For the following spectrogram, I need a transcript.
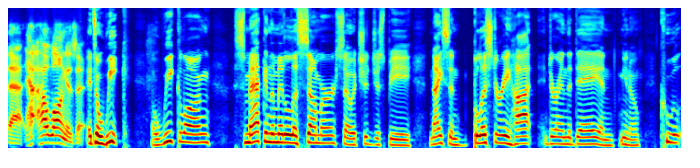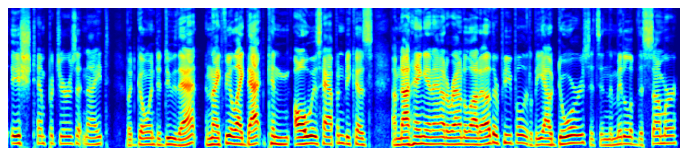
that. H- how long is it? It's a week, a week long, smack in the middle of summer. So it should just be nice and blistery hot during the day and, you know, cool ish temperatures at night. But going to do that, and I feel like that can always happen because I'm not hanging out around a lot of other people. It'll be outdoors. It's in the middle of the summer.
